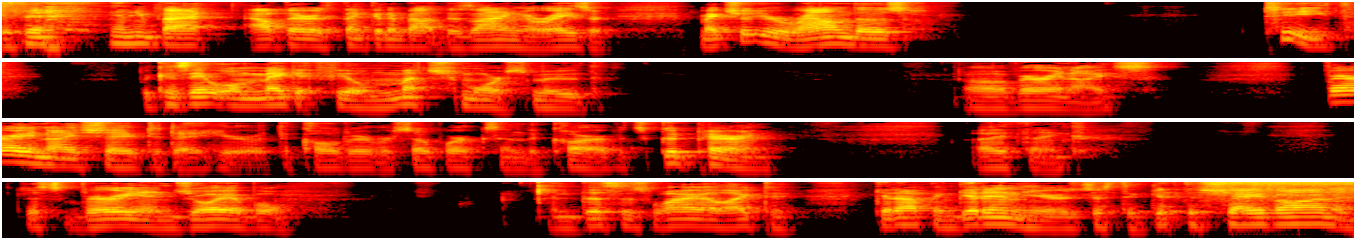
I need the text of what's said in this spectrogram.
if anybody out there is thinking about designing a razor, make sure you're around those teeth because it will make it feel much more smooth. Oh, very nice. Very nice shave today here with the Cold River Soapworks and the Karve. It's a good pairing, I think. Just very enjoyable. And this is why I like to get up and get in here, is just to get the shave on and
